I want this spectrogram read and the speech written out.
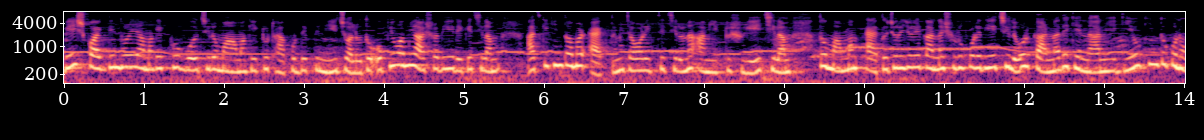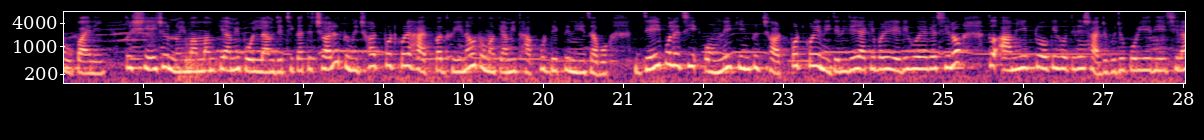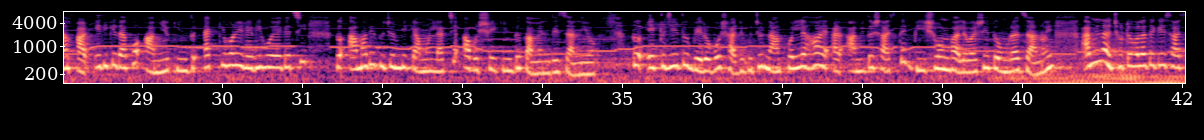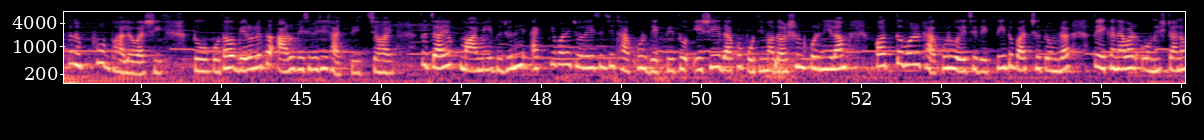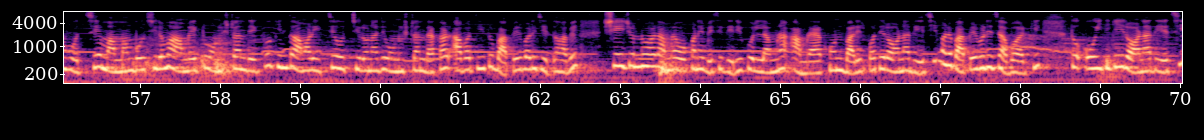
বেশ কয়েকদিন ধরেই আমাকে খুব বলছিল, মা, আমাকে একটু ঠাকুর দেখতে নিয়ে চলো। তো ওকেও আমি আশা দিয়ে রেখেছিলাম। আজকে কিন্তু আমার একদমই যাওয়ার ইচ্ছে ছিল না, আমি একটু শুয়েই ছিলাম। তো মাম্মাম এত জোরে জোরে কান্না শুরু করে দিয়েছিল। ওর কান্না দেখে না নিয়ে গিয়েও কিন্তু কোনো উপায় নেই। তো সেই জন্যই মাম্মামকে আমি বললাম যে, ঠিক আছে, চলো তুমি ঝটপট করে হাত পা ধুয়ে নাও, তোমাকে আমি ঠাকুর দেখতে নিয়ে যাব। যেই বলেছি অমনি কিন্তু ঝটপট করে নিজে নিজেই একেবারে রেডি হয়ে গেছিল। তো আমি একটু ওকে হচ্ছে যে সাজুগুজো করিয়ে দিয়েছিলাম। আর এদিকে দেখো, আমিও কিন্তু একেবারে রেডি হয়ে গেছি। তো আমাদের দুজনকে কেমন লাগছে অবশ্যই কিন্তু কমেন্টে জানিও। তো একটু যেহেতু বেরোবো, সাজুগুজু না করলে হয়। আর আমি তো সাজতে ভীষণ ভালোবাসি তোমরা জানোই। আমি না ছোটোবেলা থেকেই সাজতে না খুব ভালোবাসি। তো কোথাও বেরোলে তো আরও বেশি বেশি সাজতে ইচ্ছে হয়। তো যাই হোক, মা মেয়ে দুজনেই একেবারে চলে এসেছি ঠাকুর দেখতে। তো এসেই দেখো প্রতিমা দর্শন করে নিলাম। কত বড় ঠাকুর হয়েছে দেখতেই তো পাচ্ছ তোমরা। তো এখানে আবার অনুষ্ঠানও হচ্ছে। মাম্মাম বলছিল, মা, আমরা একটু অনুষ্ঠান দেখব। কিন্তু আমার ইচ্ছে হচ্ছিল না যে অনুষ্ঠান দেখার। আবার যেহেতু বাপের বাড়ি যেতে হবে, সেই জন্য আর আমরা ওখানে বেশি দেরি করলাম না। আমরা এখন বাড়ির পথে রওনা দিয়েছি মানে বাপের বাড়ি যাব আর কি। তো ওই দিকেই রওনা দিয়েছি।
